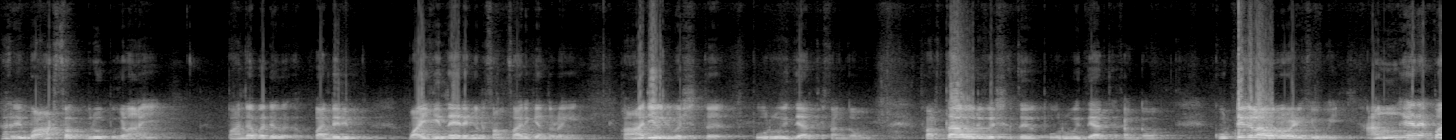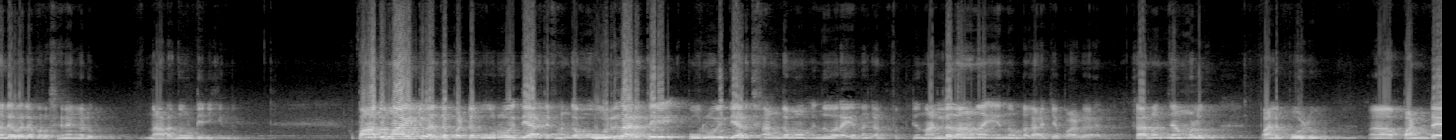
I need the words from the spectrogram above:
കാര്യം വാട്സപ്പ് ഗ്രൂപ്പുകളായി പല പല പലരും വൈകുന്നേരങ്ങളിൽ സംസാരിക്കാൻ തുടങ്ങി. ഭാര്യ ഒരു വശത്ത് പൂർവ വിദ്യാർത്ഥി സംഗമം ഭർത്താവ് ഒരു വശത്ത് പൂർവ വിദ്യാർത്ഥി സംഗമം കുട്ടികൾ അവരുടെ വഴിക്ക് പോയി. അങ്ങനെ പല പല പ്രശ്നങ്ങളും നടന്നുകൊണ്ടിരിക്കുന്നു. അപ്പം അതുമായിട്ട് ബന്ധപ്പെട്ട പൂർവ വിദ്യാർത്ഥി സംഗമം ഒരു തരത്തിൽ പൂർവ വിദ്യാർത്ഥി സംഗമം എന്ന് പറയുന്ന കൺസെപ്റ്റ് നല്ലതാണ് എന്നുള്ള കാഴ്ചപ്പാടുകാരാണ് കാരണം നമ്മളും പലപ്പോഴും പണ്ട്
